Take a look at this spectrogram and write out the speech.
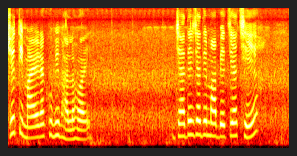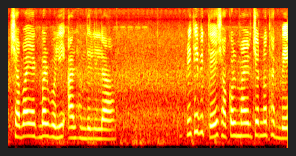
সত্যি মায়েরা খুবই ভালো হয়। যাদের যাদের মা বেঁচে আছে সবাই একবার বলি, আলহামদুলিল্লাহ। পৃথিবীতে সকল মায়ের জন্য থাকবে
